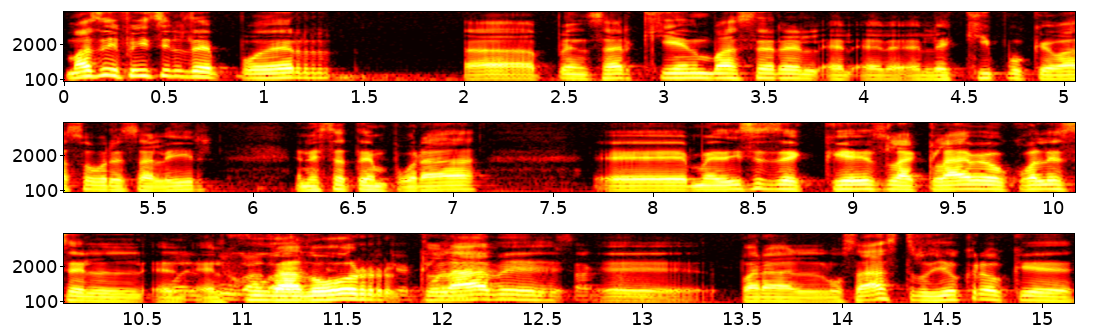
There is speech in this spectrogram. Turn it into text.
más difícil de poder ah, pensar quién va a ser el, equipo que va a sobresalir en esta temporada. Eh, me dices de qué es la clave o cuál es el, jugador, clave eh, para los Astros. Yo creo que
